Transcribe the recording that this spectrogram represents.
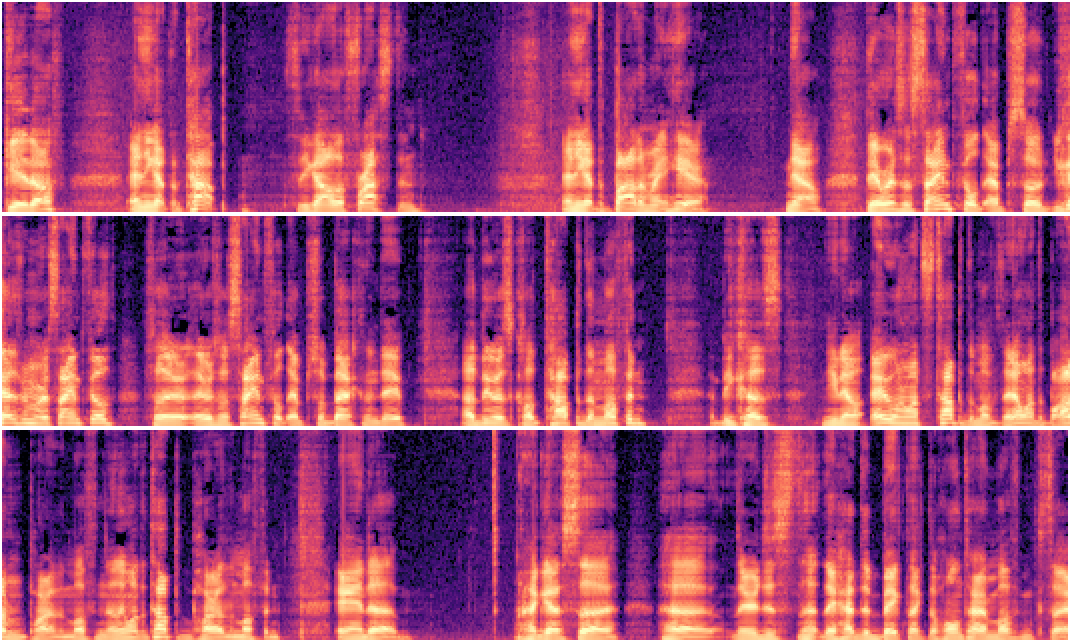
get it off, and you got the top. So you got all the frosting. And you got the bottom right here. Now, there was a Seinfeld episode. You guys remember Seinfeld? So there, there was a Seinfeld episode back in the day. I believe it was called Top of the Muffin. Because, you know, everyone wants the top of the muffin. They don't want the bottom part of the muffin. They only want the top part of the muffin. And, uh, I guess uh, uh, they're just they had to bake like the whole entire muffin because I,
